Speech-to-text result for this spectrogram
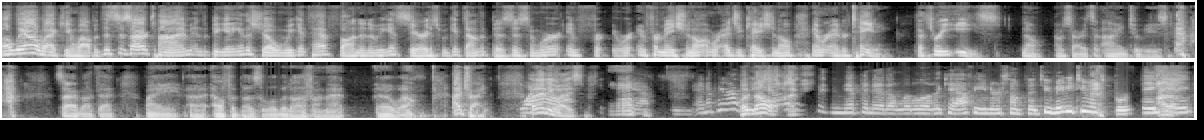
Well, we are wacky and wild, but this is our time in the beginning of the show when we get to have fun and then we get serious, we get down to business and we're inf- we're informational and we're educational and we're entertaining. The three E's. No, I'm sorry, it's an I and two E's. sorry about that. My uh, alphabet's a little bit off on that. Oh well, I tried. Wow. But anyways, um, and apparently, but no, Carol's been nipping at a little of the caffeine or something too. Maybe too much birthday cake. don't,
